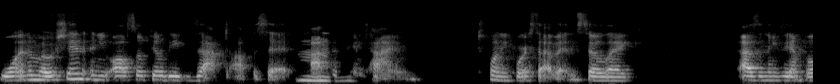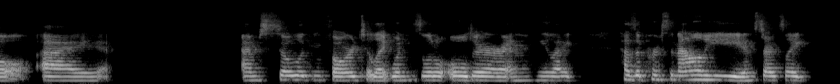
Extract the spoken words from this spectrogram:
one emotion and you also feel the exact opposite mm-hmm. at the mm-hmm. same time 24 7 so like as an example i i'm so looking forward to like when he's a little older and he like has a personality and starts like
